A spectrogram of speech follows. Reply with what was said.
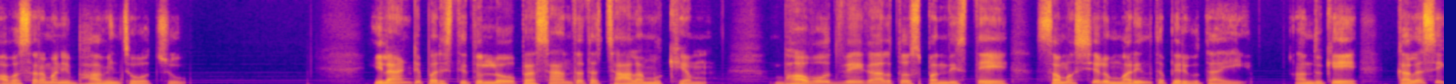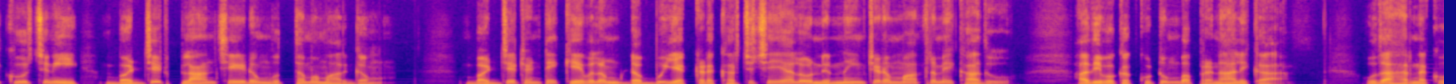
అవసరమని భావించవచ్చు. ఇలాంటి పరిస్థితుల్లో ప్రశాంతత చాలా ముఖ్యం. భావోద్వేగాలతో స్పందిస్తే సమస్యలు మరింత పెరుగుతాయి. అందుకే కలసి కూర్చుని బడ్జెట్ ప్లాన్ చేయడం ఉత్తమ మార్గం. బడ్జెట్ అంటే కేవలం డబ్బు ఎక్కడ ఖర్చు చేయాలో నిర్ణయించడం మాత్రమే కాదు అది ఒక కుటుంబ ప్రణాళిక. ఉదాహరణకు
